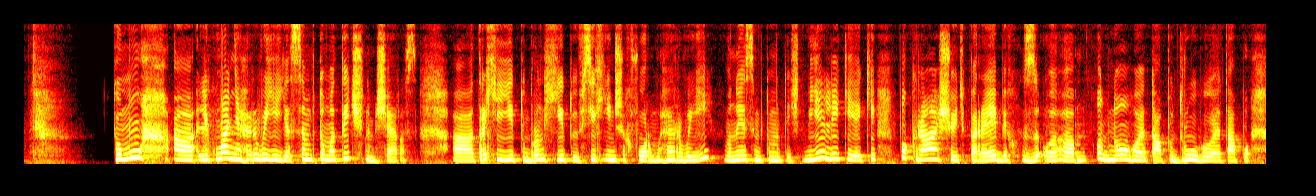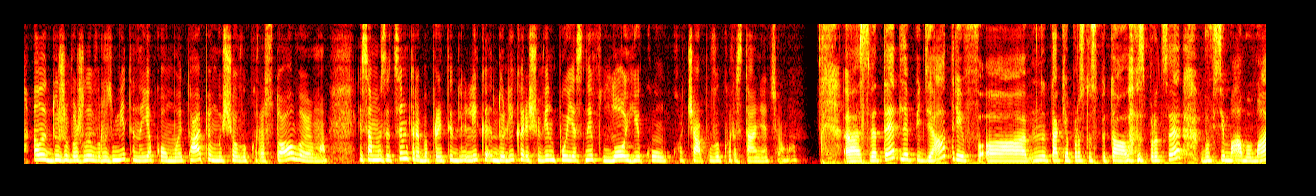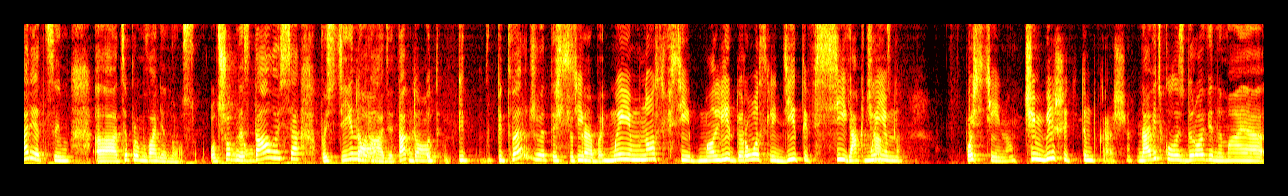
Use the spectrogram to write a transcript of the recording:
Тому а, лікування ГРВІ є симптоматичним ще раз. А, трахеїту, бронхіту і всіх інших форм ГРВІ вони є симптоматичними. Є ліки, які покращують перебіг з е, одного етапу, другого етапу. Але дуже важливо розуміти, на якому етапі ми що використовуємо. І саме за цим треба прийти для ліка, до лікаря, щоб він пояснив логіку, хоча б використання цього. Е, Святе для педіатрів, е, ну так я просто спиталась про це, бо всі мами марять цим. е, Це промивання носу. От щоб не сталося, постійно Так, раді. Так, так. от під, підтверджуєте, що всі, треба. Миємо нос всі, малі, дорослі, діти, всі Як миємо часто? постійно. Чим більше, тим краще. Навіть коли здоров'я немає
